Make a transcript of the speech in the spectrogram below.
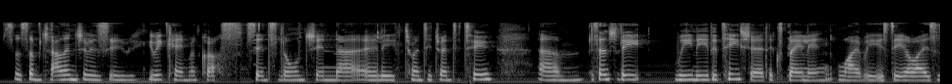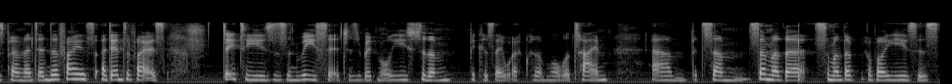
so some challenges we came across since launch in uh, early 2022. Um, essentially, we need a t-shirt explaining why we use DOIs as permanent identifiers. Identifiers, data users and researchers are a bit more used to them because they work with them all the time. Um, but some some other some other of our users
